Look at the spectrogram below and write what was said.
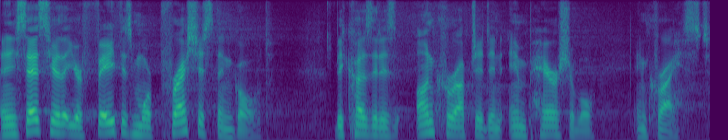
And he says here that your faith is more precious than gold because it is uncorrupted and imperishable in Christ.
